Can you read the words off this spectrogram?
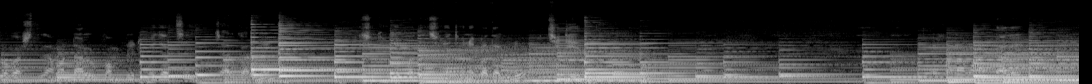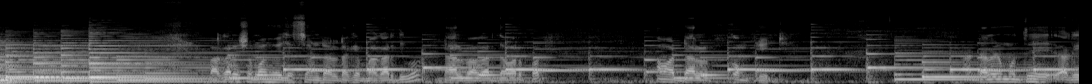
বরফ আসতে আমার ডাল কমপ্লিট হয়ে যাচ্ছে, যার কারণে কিছু ধনে পাতা ছিল ধনে পাতাগুলো ছিটিয়ে দিই। সময় হয়ে যাচ্ছে, আমি ডালটাকে বাগার দিব। ডাল বাগার দেওয়ার পর আমার ডাল কমপ্লিট আর ডালের মধ্যে আগে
